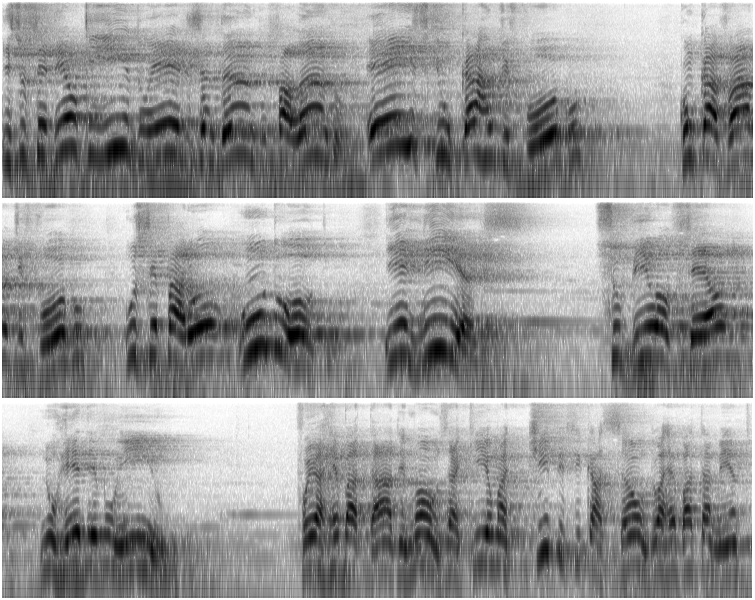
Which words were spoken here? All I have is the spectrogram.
E sucedeu que, indo eles andando e falando, eis que um carro de fogo, com cavalo de fogo, os separou um do outro. E Elias subiu ao céu no redemoinho. Foi arrebatado, irmãos. Aqui é uma tipificação do arrebatamento.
